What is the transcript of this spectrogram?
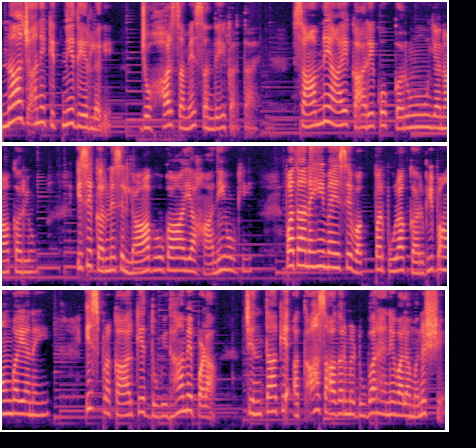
न जाने कितनी देर लगे, जो हर समय संदेह करता है। सामने आए कार्य को करूँ या ना करूँ इसे करने से लाभ होगा या हानि होगी? पता नहीं मैं इसे वक्त पर पूरा कर भी पाऊँगा या नहीं। इस प्रकार के दुविधा में पड़ा, चिंता के अतः सागर में डूबा रहने वाला मनुष्य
